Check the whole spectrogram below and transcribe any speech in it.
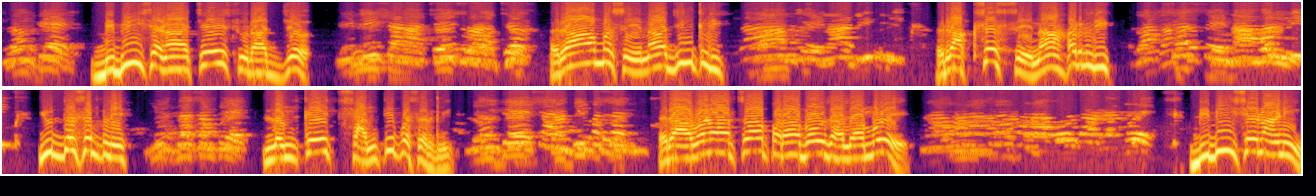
लंकेत. बिभीषणाचे सुराज्य. विभीषणाचे सुराज्य. रामसेना जिंकली. रामसेना जिंकली. राक्षस सेना हरली. सेना युद्ध संपले. लंकेत शांती पसरली. रावणाचा पराभव झाल्यामुळे बिभीषण आणि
